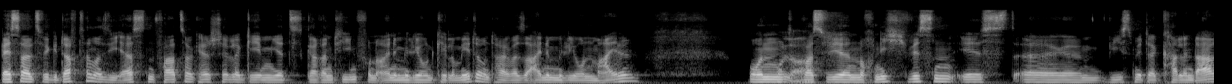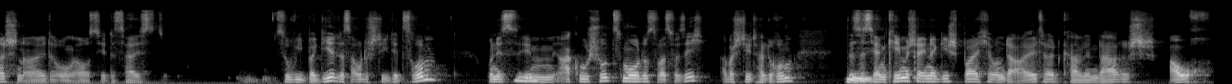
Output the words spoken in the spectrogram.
besser, als wir gedacht haben. Also die ersten Fahrzeughersteller geben jetzt Garantien von eine Million Kilometer und teilweise eine Million Meilen. Und Hola. was wir noch nicht wissen, ist, äh, wie es mit der kalendarischen Alterung aussieht. Das heißt, so wie bei dir, das Auto steht jetzt rum und ist mhm. im Akkuschutzmodus, was weiß ich, aber steht halt rum. Das mhm. ist ja ein chemischer Energiespeicher und der altert kalendarisch auch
